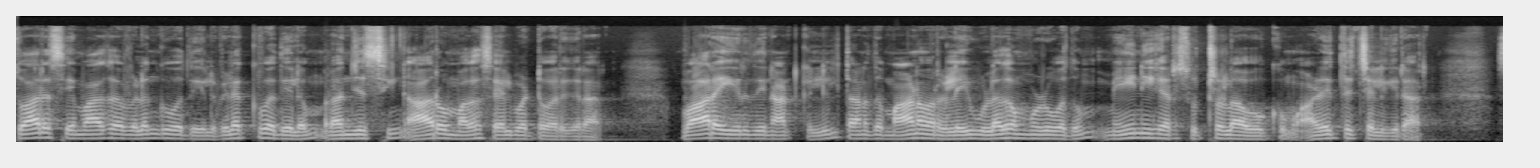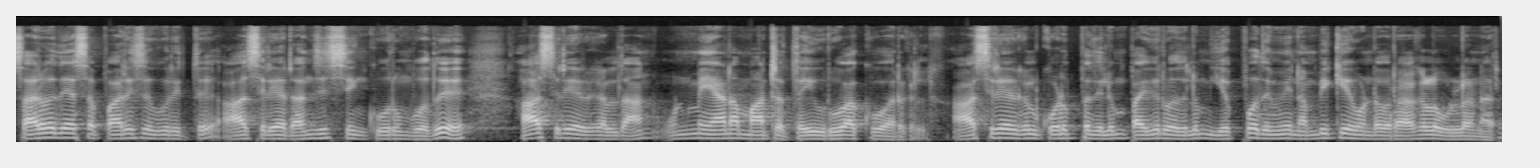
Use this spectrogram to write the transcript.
சுவாரஸ்யமாக விளங்குவதில் விளக்குவதிலும் ரஞ்சித் சிங் ஆர்வமாக செயல்பட்டு வருகிறார். வார இறுதி நாட்களில் தனது மாணவர்களை உலகம் முழுவதும் மெய்நிகர் சுற்றுலாவுக்கும் அழைத்துச் செல்கிறார். சர்வதேச பரிசு குறித்து ஆசிரியர் ரஞ்சித் சிங் கூறும்போது ஆசிரியர்கள்தான் உண்மையான மாற்றத்தை உருவாக்குவார்கள். ஆசிரியர்கள் கொடுப்பதிலும் பகிர்வதிலும் எப்போதுமே நம்பிக்கை கொண்டவராக உள்ளனர்.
